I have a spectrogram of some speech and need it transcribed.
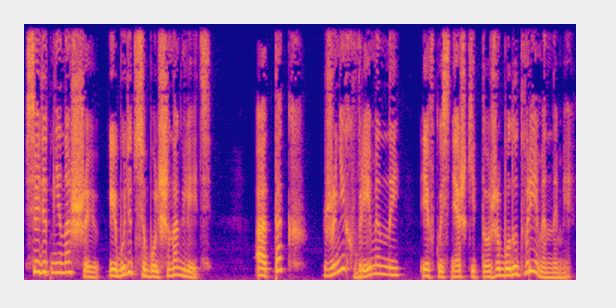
сядет мне на шею и будет все больше наглеть. А так, жених временный, и вкусняшки тоже будут временными.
